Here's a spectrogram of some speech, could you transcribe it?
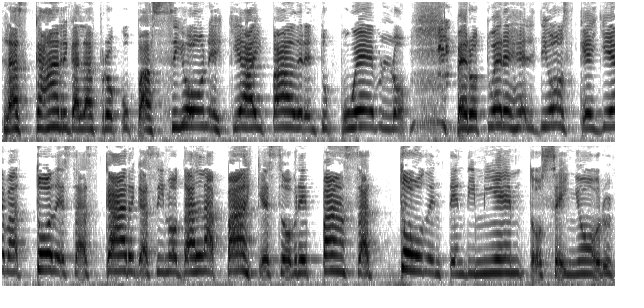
Las cargas, las preocupaciones que hay, Padre, en tu pueblo. Pero tú eres el Dios que lleva todas esas cargas y nos da la paz que sobrepasa todo entendimiento, Señor.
